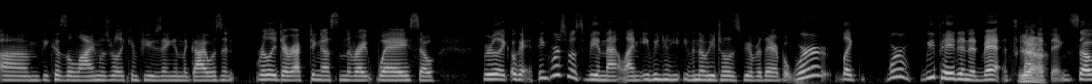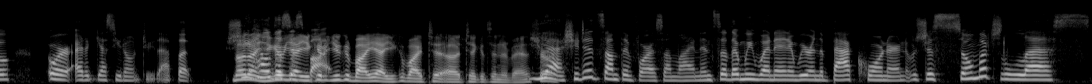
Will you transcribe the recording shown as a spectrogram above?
um, because the line was really confusing and the guy wasn't really directing us in the right way. So we were like, okay, I think we're supposed to be in that line, even even though he told us to be over there. But we're like, we're we paid in advance kind Yeah. of thing. So, or I guess you don't do that, but no, no, you could yeah you could you could buy yeah you could buy t- uh, tickets in advance. Sure. Yeah, she did something for us online. And so then we went in and we were in the back corner and it was just so much less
